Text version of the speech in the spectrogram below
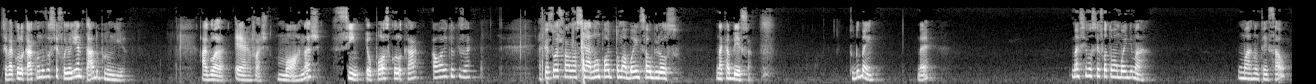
Você vai colocar quando você foi orientado por um guia. Agora, ervas mornas, sim, eu posso colocar a hora que eu quiser. As pessoas falam assim: ah, não pode tomar banho de sal grosso na cabeça. Tudo bem, né? Mas se você for tomar um banho de mar, o mar não tem sal?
